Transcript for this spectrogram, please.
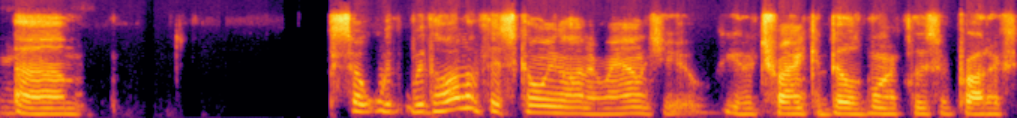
Right. Um, so with, with all of this going on around you, you know, trying to build more inclusive products,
